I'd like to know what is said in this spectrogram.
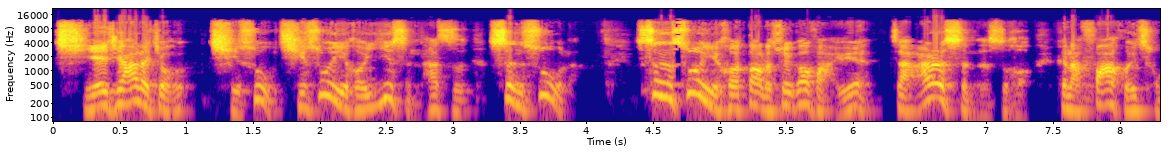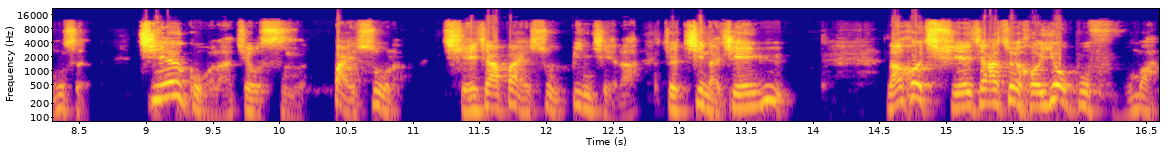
企业家呢就起诉，起诉以后一审他是胜诉了，胜诉以后到了最高法院，在二审的时候跟他发回重审，结果呢就是败诉了，企业家败诉，并且呢就进了监狱，然后企业家最后又不服嘛，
